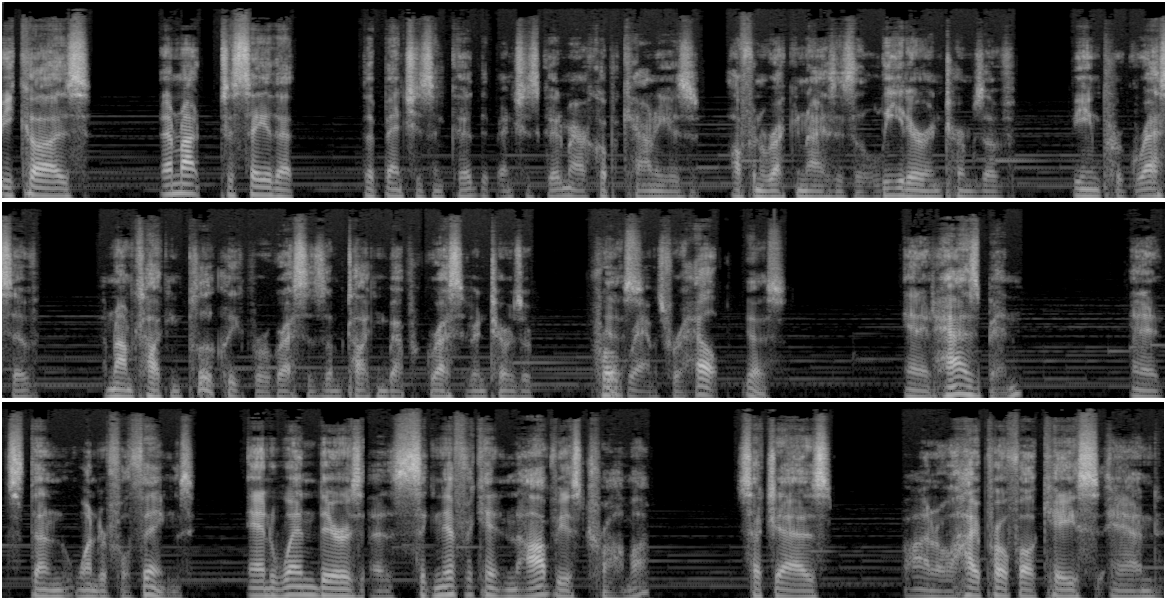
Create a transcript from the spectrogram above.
Because I'm not to say that the bench isn't good. The bench is good. Maricopa County is often recognized as a leader in terms of being progressive. I'm not talking politically progressive. I'm talking about progressive in terms of programs for help. Yes. And it has been, and it's done wonderful things. And when there's a significant and obvious trauma, such as, I don't know, a high profile case, and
